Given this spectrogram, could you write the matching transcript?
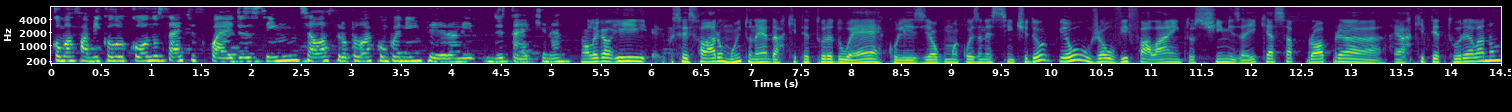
como a Fabi colocou, nos sete squads, assim, se alastrou pela companhia inteira ali de tech, né? Não, legal. E vocês falaram muito, né, da arquitetura do Hércules e alguma coisa nesse sentido. Eu, eu já ouvi falar entre os times aí que essa própria arquitetura, ela não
